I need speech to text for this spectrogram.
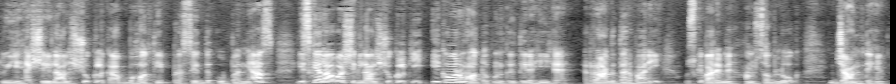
तो ये है श्रीलाल शुक्ल का बहुत ही प्रसिद्ध उपन्यास। इसके अलावा श्रीलाल शुक्ल की एक और महत्वपूर्ण कृति रही है, राग दरबारी। उसके बारे में हम सब लोग जानते हैं।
